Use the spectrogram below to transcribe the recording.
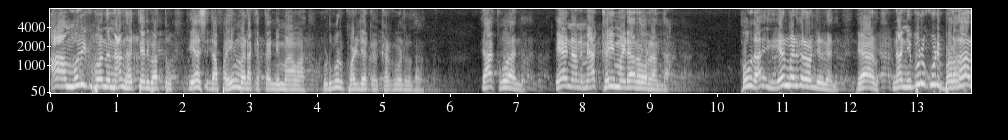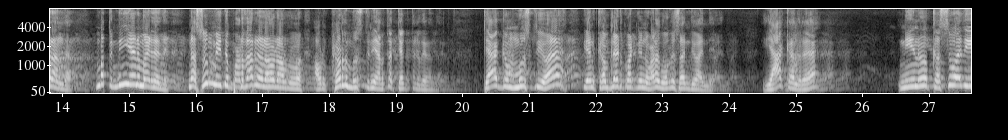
ಆ ಮುದುಕಿ ಬಂದು ನನ್ನ ಹತ್ತೇಲಿ ಬತ್ತು ಏಸಿದಪ್ಪ ಹಿಂಗೆ ಮಾಡಕತ್ತ ನಿಮ್ಮ ಮಾವ? ಹುಡುಗರು ಕೊಳ್ಳಿಯಕ ಕರ್ಕೊಂಡಿರ್ದ ಯಾಕೋ ಅಂದ? ಏ, ನನ್ನ ಮ್ಯಾಕ್ ಕೈ ಮಾಡ್ಯಾರ ಅವ್ರು ಅಂದ. ಹೌದಾ? ಏನು ಮಾಡಿದಾರ ಅವ್ರು ನಿನಗೆ ಅಂದೆ ಏ ನಾನು ಇಬ್ಬರು ಕೂಡಿ ಬಡದಾರ ಅಂದ. ಮತ್ತು ನೀ ಏನು ಮಾಡಿದೆ ನಾ ಸುಮ್ಮ ಇದ್ದು ಬಡದಾರ ನಾನು ಅವ್ರು ಕಡ್ದು ಮುಸ್ತೀನಿ ಅರ್ಥ ತೆಗ್ ತೆಗ್ದೇನೆ ಅಂದ. ತ್ಯಾಗ ಮುಸ್ತೀವ? ಏನು ಕಂಪ್ಲೇಂಟ್ ಕೊಟ್ಟು ನೀನು ಒಳಗೆ ಹೋಗಿ ಸಂದೀವ ಅಂದೆ. ಯಾಕಂದ್ರೆ ನೀನು ಕಸುವದಿ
